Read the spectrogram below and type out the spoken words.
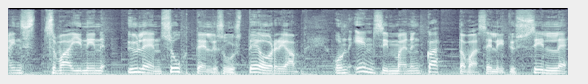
Einsteinin Ylen suhteellisuusteoria on ensimmäinen kattava selitys sille,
